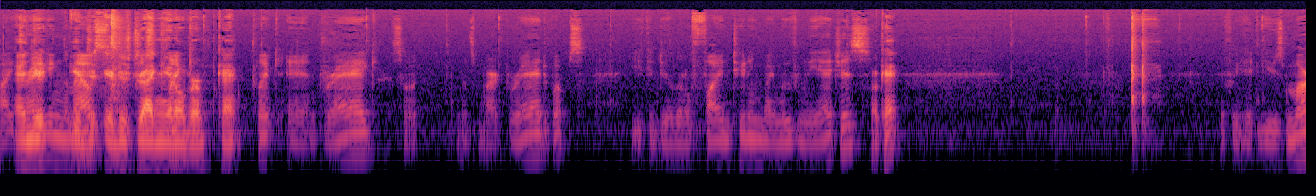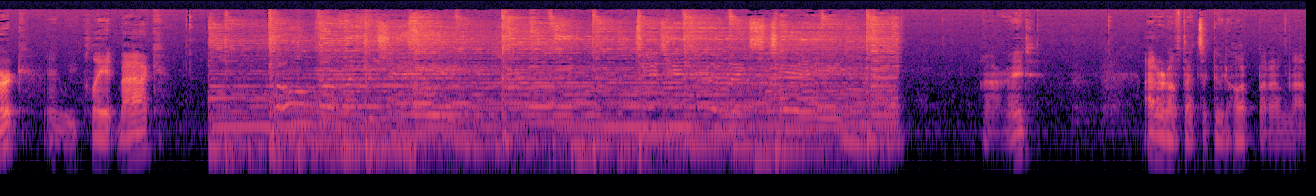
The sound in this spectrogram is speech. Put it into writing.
by And you're, dragging the you're, just, you're just dragging it click, over. Okay. Click and drag. So it's marked red. Whoops. You can do a little fine tuning by moving the edges. Okay. If we hit use mark and we play it back, I don't know if that's a good hook, but I'm not.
